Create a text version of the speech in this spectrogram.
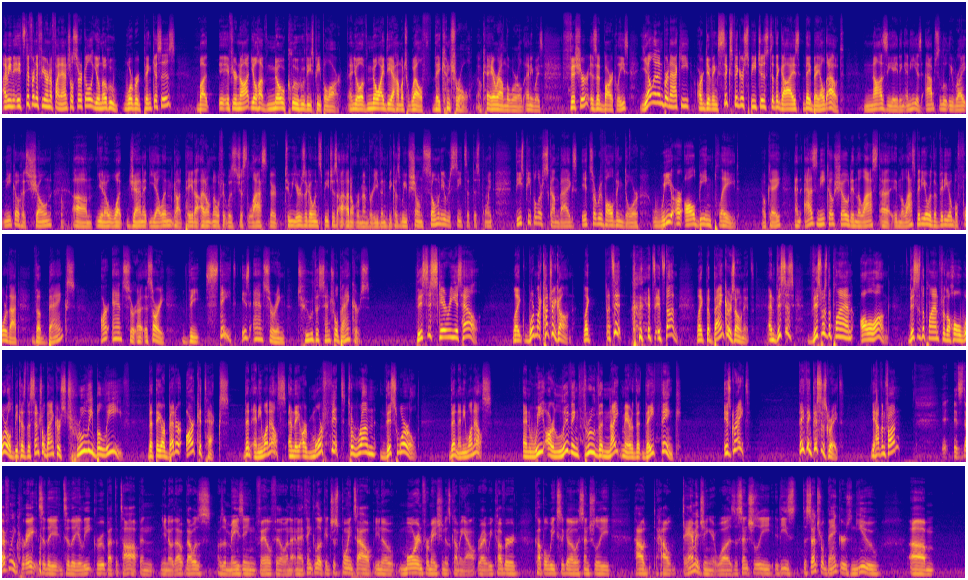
I mean, it's different if you're in a financial circle. You'll know who Warburg Pincus is. But if you're not, you'll have no clue who these people are, and you'll have no idea how much wealth they control, okay, around the world. Anyways, Fisher is at Barclays. Yellen and Bernanke are giving six figure speeches to the guys they bailed out nauseating. And he is absolutely right. Nico has shown, um, you know, what Janet Yellen got paid. I don't know if it was just last or two years ago in speeches. I, I don't remember even because we've shown so many receipts at this point. These people are scumbags. It's a revolving door. We are all being played. Okay, and as Nico showed in the last uh, in the last video or the video before that, the banks are answer. Uh, sorry, the state is answering to the central bankers. This is scary as hell. Like, where'd my country gone? Like, that's it. it's it's done. Like the bankers own it. And this is this was the plan all along. This is the plan for the whole world because the central bankers truly believe that they are better architects than anyone else and they are more fit to run this world than anyone else. And we are living through the nightmare that they think is great. They think this is great. You having fun? It's definitely great to the to the elite group at the top. And you know that that was was amazing fail fail. And, and i think look it just points out you know more information is coming out right? We covered a couple weeks ago essentially how how damaging it was. Essentially, these the central bankers knew um,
